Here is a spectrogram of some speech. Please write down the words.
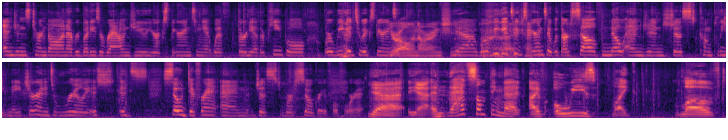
engines turned on everybody's around you you're experiencing it with 30 other people where we get to experience You're it all in orange. yeah where we get to experience it with ourselves no engines just complete nature and it's really it's it's so different and just we're so grateful for it Yeah, yeah, and that's something that I've always like loved.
